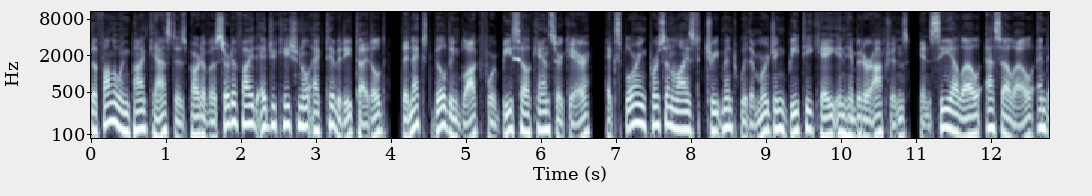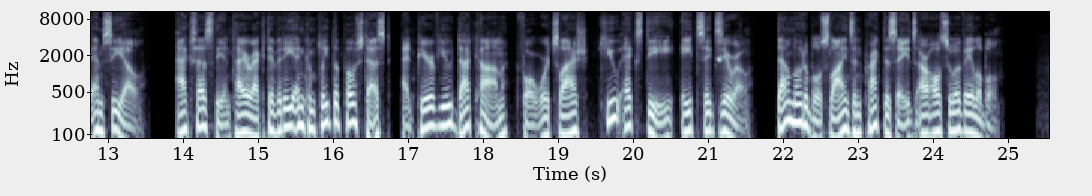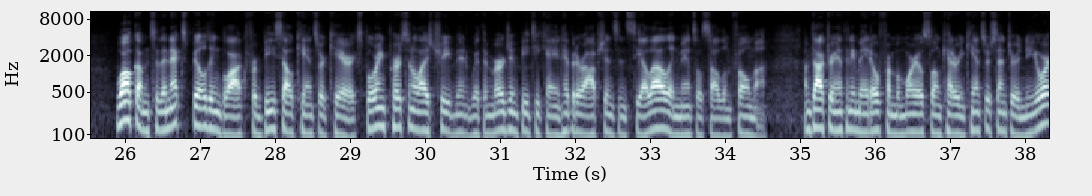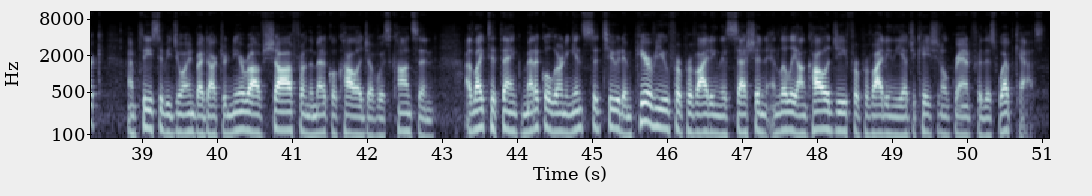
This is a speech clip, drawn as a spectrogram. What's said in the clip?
The following podcast is part of a certified educational activity titled The Next Building Block for B Cell Cancer Care Exploring Personalized Treatment with Emerging BTK Inhibitor Options in CLL, SLL, and MCL. Access the entire activity and complete the post test at peerview.com forward slash QXD860. Downloadable slides and practice aids are also available. Welcome to the next building block for B cell cancer care, exploring personalized treatment with emergent BTK inhibitor options in CLL and mantle cell lymphoma. I'm Dr. Anthony Mato from Memorial Sloan Kettering Cancer Center in New York. I'm pleased to be joined by Dr. Nirav Shah from the Medical College of Wisconsin. I'd like to thank Medical Learning Institute and PeerView for providing this session and Lilly Oncology for providing the educational grant for this webcast.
